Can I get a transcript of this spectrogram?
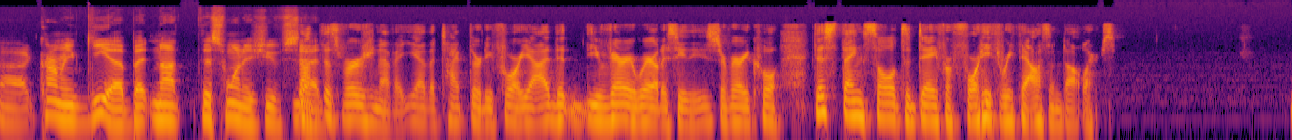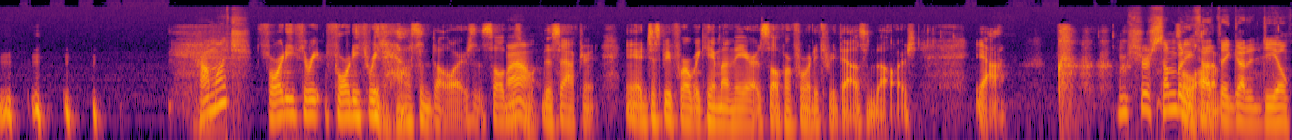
uh, Karmann Ghia, but not this one, as you've said. Not this version of it. Yeah, the Type 34. Yeah, I, the, you very rarely see these. Are very cool. This thing sold today for forty three thousand dollars. How much? Forty-three forty-three thousand dollars. It sold wow. this, this afternoon. You know, just before we came on the air, it sold for forty three thousand dollars. Yeah. I'm sure somebody thought of, they got a deal.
